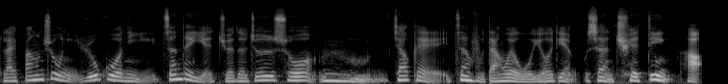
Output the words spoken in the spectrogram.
来帮助你。如果你真的也觉得就是说，嗯，交给政府单位，我有点不是很确定。哈，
